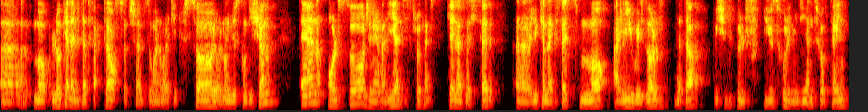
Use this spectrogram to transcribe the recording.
uh, more local habitat factors, such as the one related to soil or land use condition, and also generally at this local scale, as I said, uh, you can access more highly resolved data, which will be useful in the end to obtain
